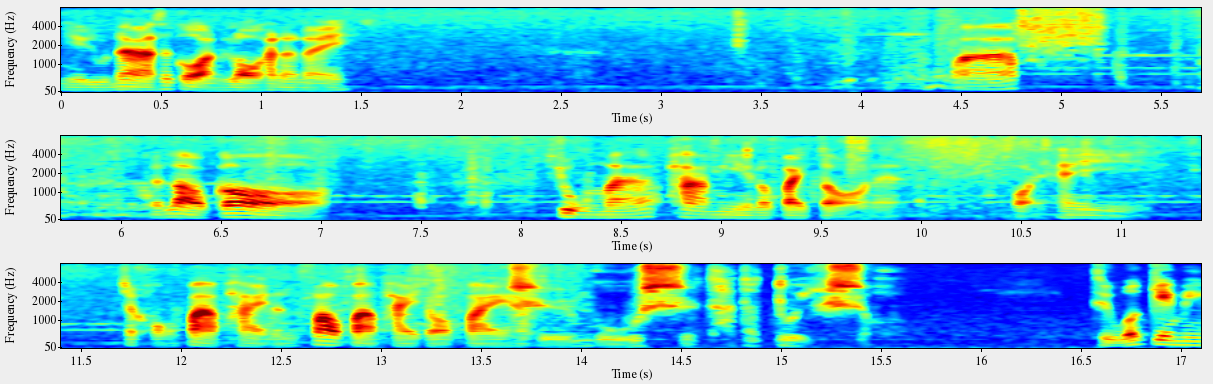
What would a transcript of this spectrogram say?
นี่ดูหน้าซะก่อนหล่อขนาดไหนปั๊บแล้วเราก็จุงม้าพาเมียเราไปต่อนะปล่อยให้เจ้าของป่าไายนั้นเฝ้าป่าไผ่ต่อไปครับถือว่าเกมมี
